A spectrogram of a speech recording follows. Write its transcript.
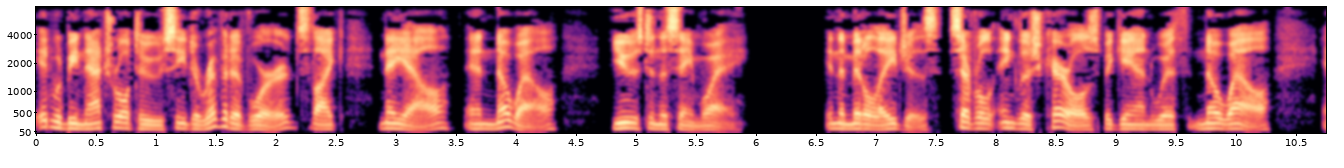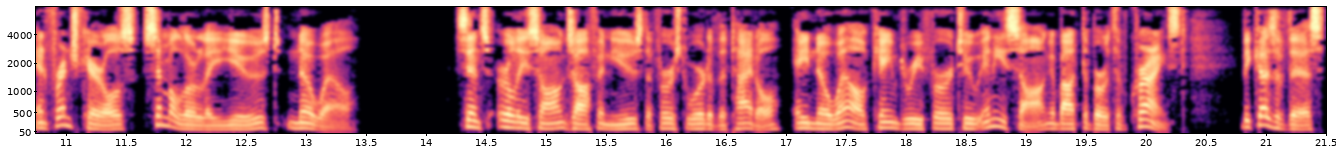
it would be natural to see derivative words like Nael and Noel used in the same way. In the Middle Ages, several English carols began with Noel, and French carols similarly used Noel. Since early songs often used the first word of the title, a Noel came to refer to any song about the birth of Christ. Because of this,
